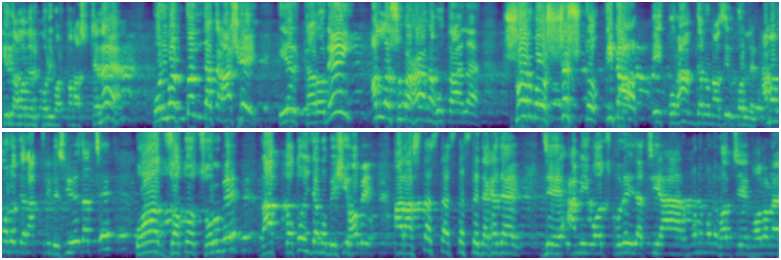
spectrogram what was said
কিন্তু আমাদের পরিবর্তন আসছে না। পরিবর্তন যাতে আসে, এর কারণেই আল্লাহ তাআলা সর্বশ্রেষ্ঠ কিতাব এই কোরআন যেন নাজিল করলেন। আমার মনে হচ্ছে রাত্রি বেশি হয়ে যাচ্ছে, ওয়াজ যত চলবে, রাত ততই যেন বেশি হবে। আর আস্তে আস্তে আস্তে আস্তে দেখা যায় যে আমি ওয়াজ করেই যাচ্ছি আর মনে মনে ভাবছে, মৌলানা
